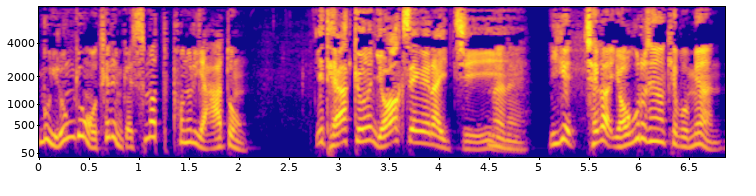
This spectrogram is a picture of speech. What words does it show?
뭐 이런 경우 어떻게 됩니까? 스마트폰으로 야동. 이 대학교는 여학생이나 있지. 네네. 이게 제가 역으로 생각해 보면,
